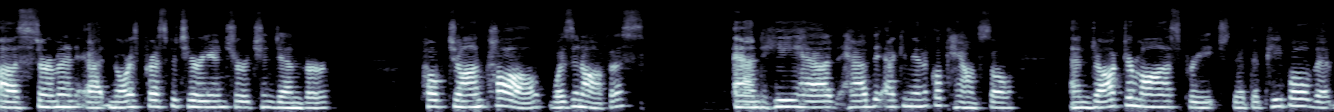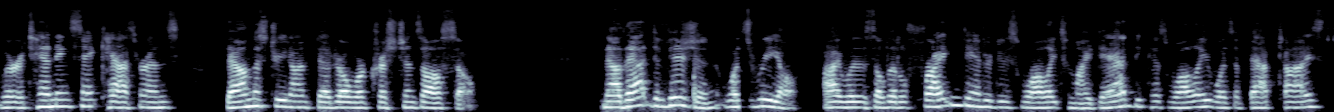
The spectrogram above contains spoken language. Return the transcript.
a sermon at North Presbyterian Church in Denver. Pope John Paul was in office and he had had the ecumenical council and Dr. Moss preached that the people that were attending St. Catherine's down the street on Federal were Christians also. Now, that division was real. I was a little frightened to introduce Wally to my dad because Wally was a baptized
